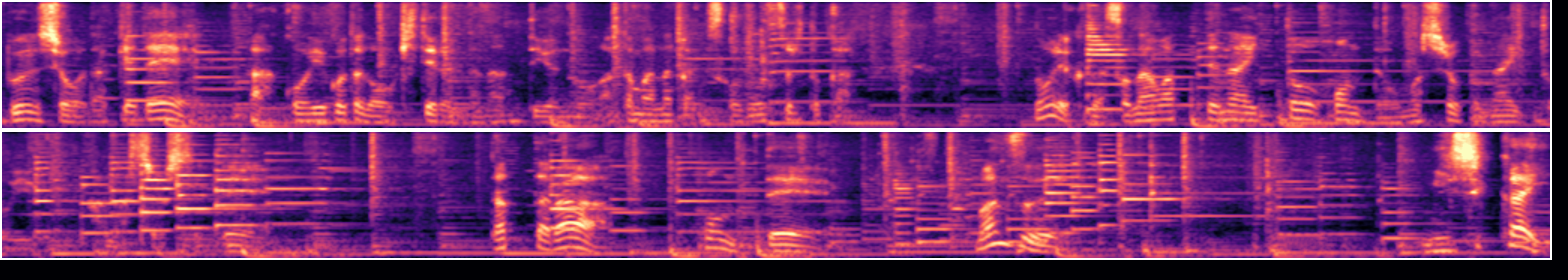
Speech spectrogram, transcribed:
文章だけであこういうことが起きてるんだなっていうのを頭の中で想像するとか能力が備わってないと本って面白くないという話をしててだったら本ってまず短い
